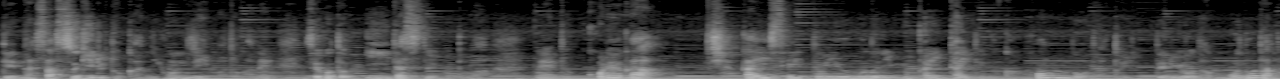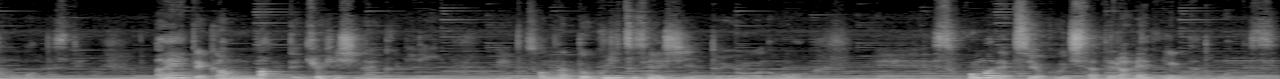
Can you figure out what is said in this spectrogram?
でなさすぎるとか日本人はとかねそういうことを言い出すということは、えーと、これが社会性というものに向かいたいというのが本能だと言ってるようなものだと思うんですね。あえて頑張って拒否しない限り、えーとそんな独立精神というそこまで強く打ち立てられないんだと思うんです。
